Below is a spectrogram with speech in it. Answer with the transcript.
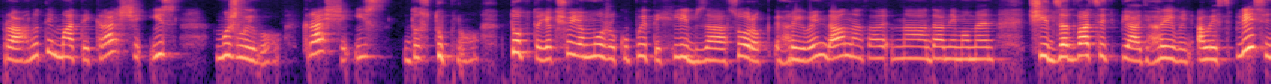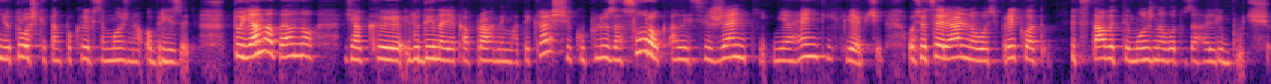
прагнути мати краще із можливого, краще із доступного. Тобто, якщо я можу купити хліб за 40 гривень да, на, на даний момент, чи за 25 гривень, але з плесенью трошки там покрився, можна обрізати, то я, напевно, як е, людина, яка прагне мати краще, куплю за 40, але свіженький, м'ягенький хлібчик. Ось оце реально ось приклад підставити можна от взагалі будь-що.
